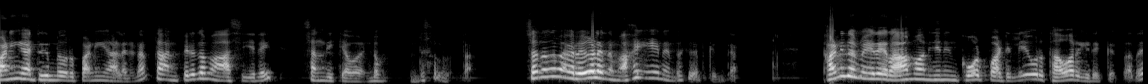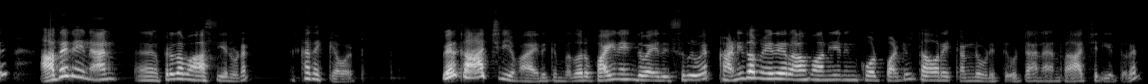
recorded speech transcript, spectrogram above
பணியாற்றுகின்ற ஒரு பணியாளரிடம் தான் பிரதம ஆசிரியரை சந்திக்க வேண்டும் என்று சொல்கின்றார். சொன்னதும் அவர் ஏளனமாக ஏன்? என்று கேட்கின்றார். கணித மேதை ராமானுஜனின் கோட்பாட்டிலே ஒரு தவறு இருக்கின்றது. அதனை நான் அஹ், பிரதம ஆசிரியருடன் கதைக்க வேண்டும். இவருக்கு ஆச்சரியமா இருக்கின்றது. ஒரு பதினைந்து வயது சிறுவர் கணித மேதை ராமானுஜனின் கோட்பாட்டில் தவறை கண்டுபிடித்து விட்டான் என்ற ஆச்சரியத்துடன்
